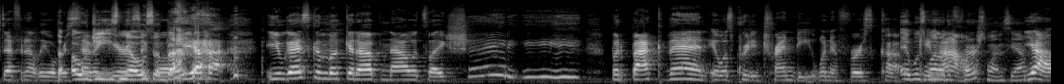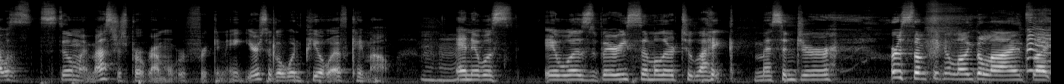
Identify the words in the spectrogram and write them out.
definitely over seven OGs years knows ago. about. Yeah, you guys can look it up now. It's like shady, but back then it was pretty trendy when it first cut. it was one of the first ones. Yeah. Yeah, I was still my master's program over freaking eight years ago when POF came out, Mm-hmm. and it was it was very similar to like Messenger or something along the lines like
